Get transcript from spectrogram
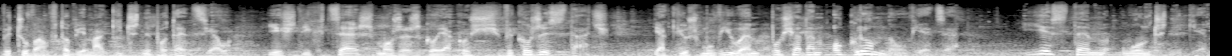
Wyczuwam w tobie magiczny potencjał. Jeśli chcesz, możesz go jakoś wykorzystać. Jak już mówiłem, posiadam ogromną wiedzę. Jestem łącznikiem.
